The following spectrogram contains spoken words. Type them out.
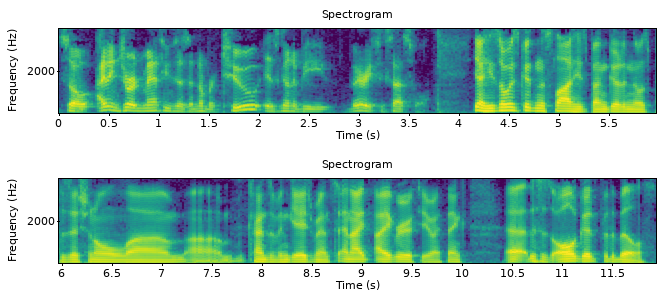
So I think Jordan Matthews as a number two is going to be very successful. Yeah, he's always good in the slot. He's been good in those positional um, um, kinds of engagements, and I, I agree with you. I think uh, this is all good for the Bills,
